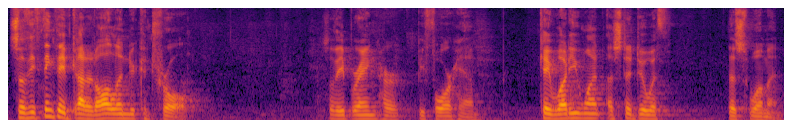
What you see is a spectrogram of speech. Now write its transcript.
So they think they've got it all under control. So they bring her before him. Okay, what do you want us to do with this woman?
